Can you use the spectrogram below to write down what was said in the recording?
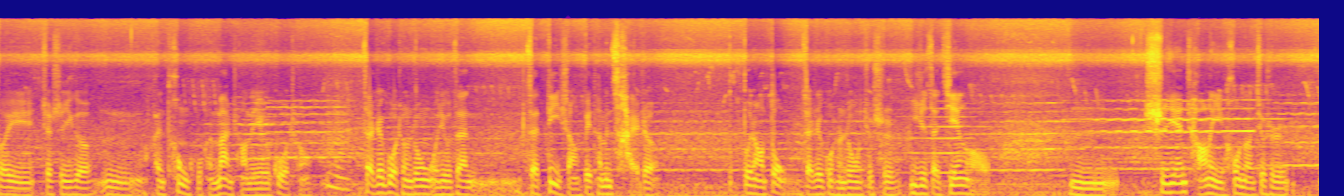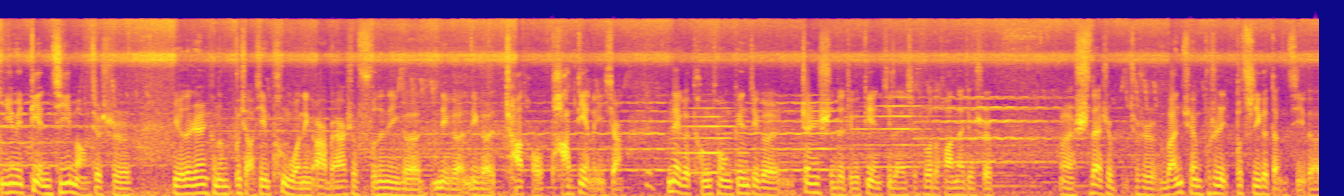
所以这是一个嗯很痛苦、很漫长的一个过程。嗯，在这过程中，我就在在地上被他们踩着，不让动，在这个过程中就是一直在煎熬。嗯，时间长了以后呢，就是因为电击嘛，就是有的人可能不小心碰过那个二百二十伏的那个那个那个插头，啪电了一下，那个疼痛跟这个真实的这个电击来说的话，那就是，呃，实在是就是完全不是不是一个等级的，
